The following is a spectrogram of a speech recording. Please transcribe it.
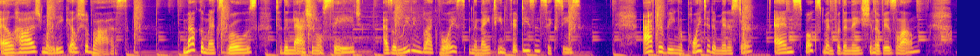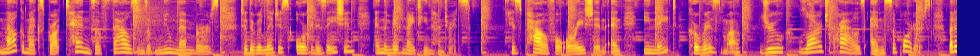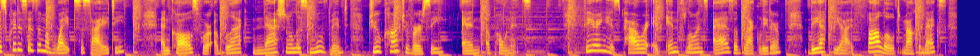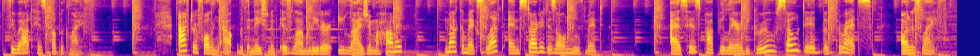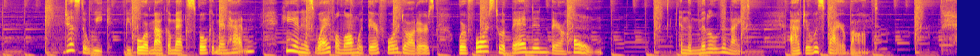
El Haj Malik El Shabazz, Malcolm X rose to the national stage as a leading black voice in the 1950s and 60s. After being appointed a minister and spokesman for the Nation of Islam, Malcolm X brought tens of thousands of new members to the religious organization in the mid 1900s. His powerful oration and innate charisma drew large crowds and supporters, but his criticism of white society and calls for a black nationalist movement drew controversy and opponents. Fearing his power and influence as a black leader, the FBI followed Malcolm X throughout his public life. After falling out with the Nation of Islam leader Elijah Muhammad, Malcolm X left and started his own movement. As his popularity grew, so did the threats on his life. Just a week before Malcolm X spoke in Manhattan, he and his wife, along with their four daughters, were forced to abandon their home in the middle of the night after it was firebombed.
